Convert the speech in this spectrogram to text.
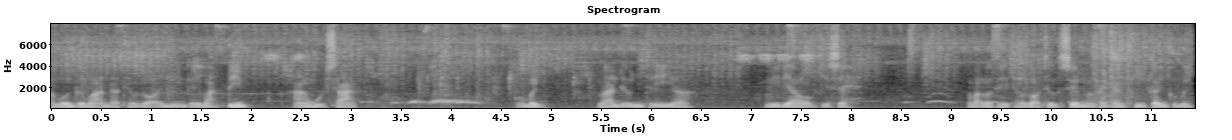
Cảm ơn các bạn đã theo dõi những cái bản tin hàng buổi sáng của mình. Và nếu như thấy ờ, video chia sẻ, các bạn có thể theo dõi thường xuyên bằng cách đăng ký kênh của mình.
